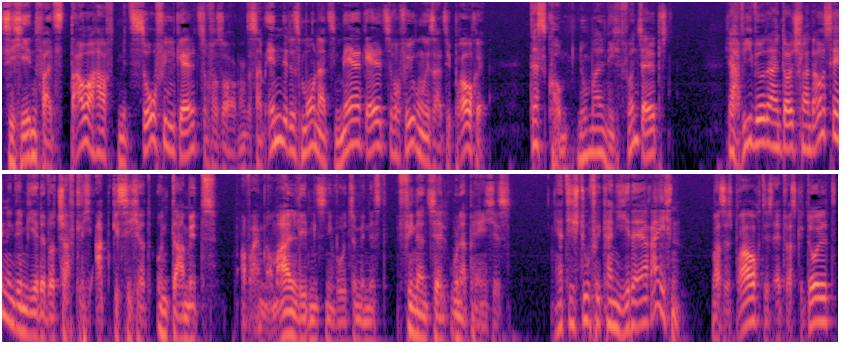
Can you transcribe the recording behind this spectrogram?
sich jedenfalls dauerhaft mit so viel Geld zu versorgen, dass am Ende des Monats mehr Geld zur Verfügung ist, als ich brauche, das kommt nun mal nicht von selbst. Ja, wie würde ein Deutschland aussehen, in dem jeder wirtschaftlich abgesichert und damit auf einem normalen Lebensniveau zumindest finanziell unabhängig ist? Ja, die Stufe kann jeder erreichen. Was es braucht, ist etwas Geduld,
